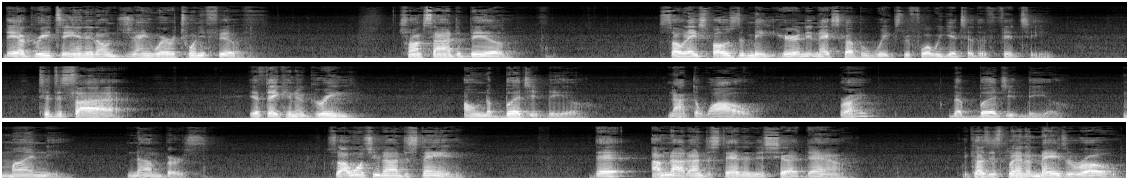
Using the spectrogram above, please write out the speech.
They agreed to end it on January 25th. Trump signed the bill. So they supposed to meet here in the next couple weeks before we get to the 15th to decide if they can agree on the budget bill, not the wall, right? The budget bill, money, numbers. So I want you to understand that I'm not understanding this shutdown because it's playing a major role,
